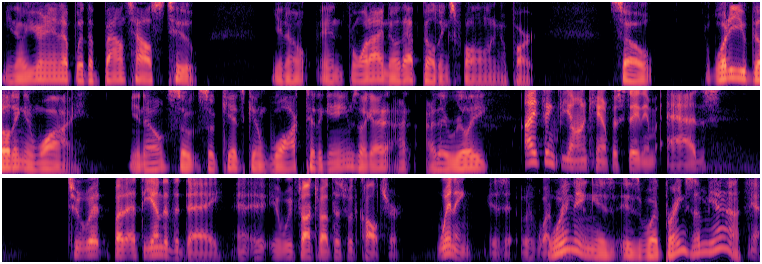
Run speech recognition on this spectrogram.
You know, you're going to end up with a bounce house too. You know, and from what I know, that building's falling apart. So, what are you building and why? You know, so so kids can walk to the games. Like, I, I, are they really? I think the on-campus stadium adds to it, but at the end of the day, uh, uh, it- it- we've talked about this with culture. Winning is it what winning is is what brings them. Yeah. Yeah.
